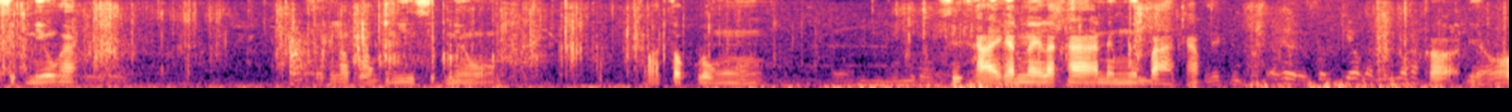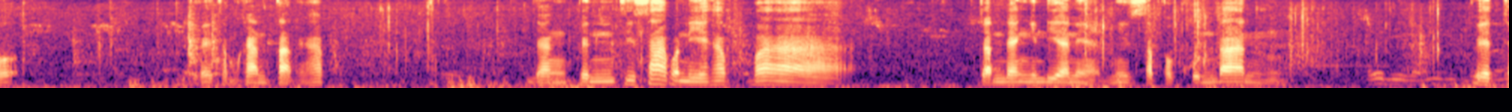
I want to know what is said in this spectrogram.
20 นิ้วครับเส้นรอบวง20 นิ้วก็ตกลงซื้อขายกันในราคา 10,000 บาทครับเออครับก็เดี๋ยวได้ทำการตัดครับ อย่างเป็นที่ทราบวันนี้ครับว่าจันแดงอินเดียเนี่ยมีสรรพคุณด้าน เออนี่แหละเวช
